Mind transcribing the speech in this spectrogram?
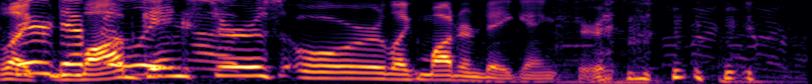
like they're mob gangsters or like modern day gangsters.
